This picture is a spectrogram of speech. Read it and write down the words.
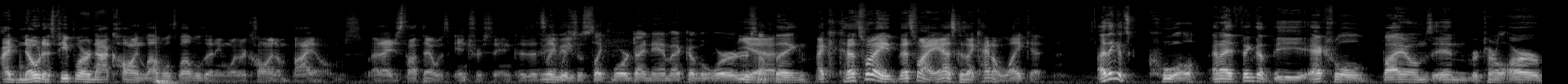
I've noticed people are not calling levels levels anymore. They're calling them biomes, and I just thought that was interesting because it's Maybe like it's just like more dynamic of a word or Yeah. something. I, that's what I. That's why I asked because I kind of like it. I think it's cool, and I think that the actual biomes in Returnal are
